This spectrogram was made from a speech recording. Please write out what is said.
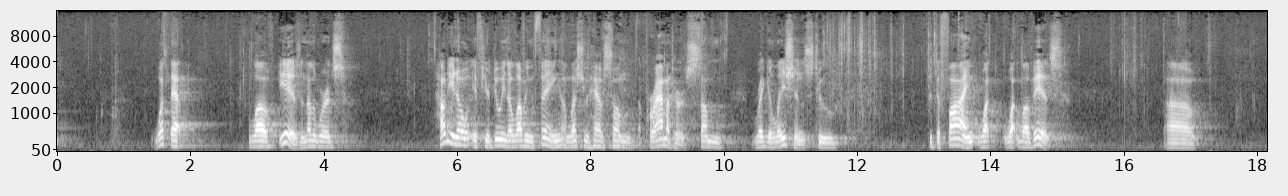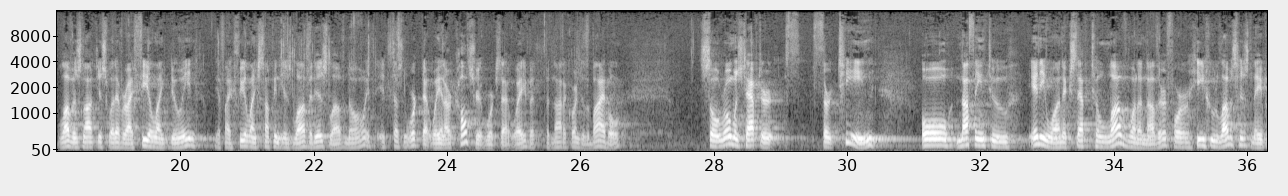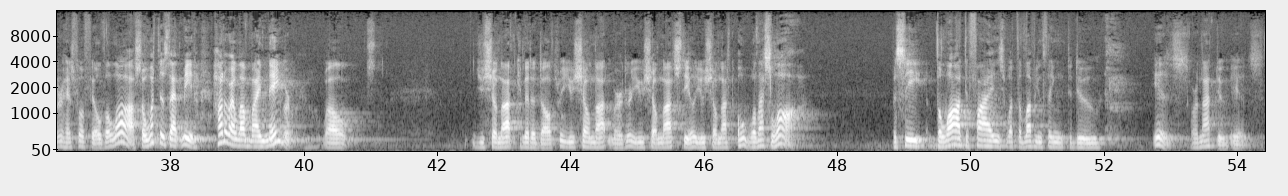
what that love is. In other words, how do you know if you're doing a loving thing unless you have some parameters, some regulations to, to define what, what love is? Uh, love is not just whatever I feel like doing. If I feel like something is love, it is love. No, it, it doesn't work that way. In our culture, it works that way, but, but not according to the Bible. So, Romans chapter 13 owe nothing to anyone except to love one another, for he who loves his neighbor has fulfilled the law. So, what does that mean? How do I love my neighbor? Well, you shall not commit adultery, you shall not murder, you shall not steal, you shall not. Oh, well, that's law. But see, the law defines what the loving thing to do is or not do is.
